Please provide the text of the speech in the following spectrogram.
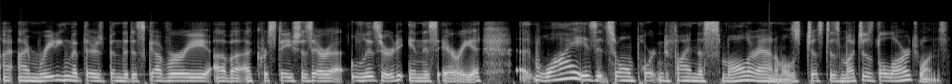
I, am reading that there's been the discovery of a, a Cretaceous era lizard in this area. Uh, why is it so important to find the smaller animals just as much as the large ones?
